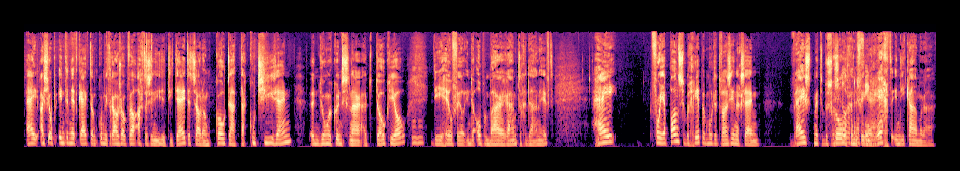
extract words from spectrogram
Hij, als je op internet kijkt, dan kom je trouwens ook wel achter zijn identiteit. Het zou dan Kota Takuchi zijn. Een jonge kunstenaar uit Tokio... die heel veel in de openbare ruimte gedaan heeft. Hij, voor Japanse begrippen moet het waanzinnig zijn... wijst met de beschuldigende Beschuldigende vinger vinger. recht in die camera.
